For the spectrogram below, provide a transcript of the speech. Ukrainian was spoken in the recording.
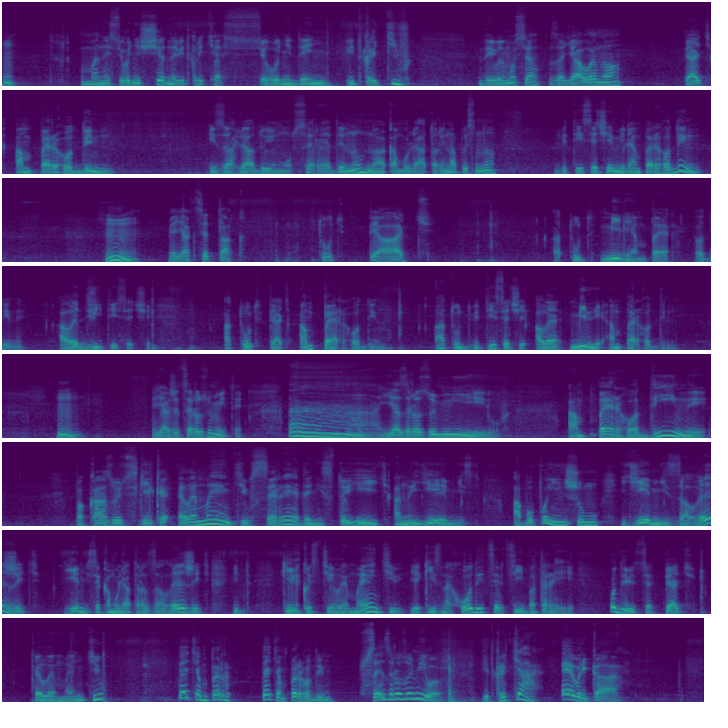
Хм. У мене сьогодні ще одне відкриття. Сьогодні день відкриттів. Дивимося, заявлено 5 ампер годин. І заглядуємо всередину. На акумуляторі написано 2000 мАч. Хм, як це так? Тут 5, а тут міліампер години. Але 2000. А тут 5 ампер годин. А тут 2000, але міліампер годин. Хм. Як же це розуміти? А, я зрозумів. Ампер години показують, скільки елементів всередині стоїть, а не ємність. Або по-іншому, ємність залежить, ємність акумулятора залежить від кількості елементів, які знаходяться в цій батареї. От дивіться, 5 елементів, 5 ампер, 5 ампер годин. Все зрозуміло. Відкриття. Евріка!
